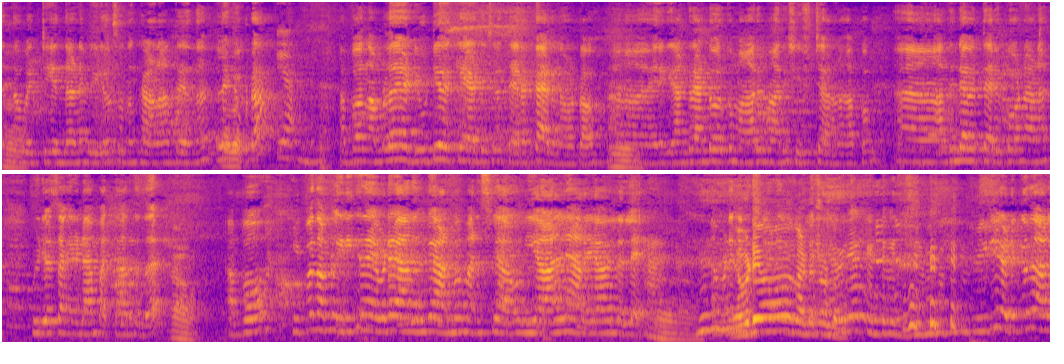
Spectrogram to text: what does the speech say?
എന്തോ പറ്റി? എന്താണ് വീഡിയോസ് ഒന്നും കാണാത്തതെന്ന്? അല്ലേ കൂട്ടാ? അപ്പൊ നമ്മൾ ഡ്യൂട്ടി ഒക്കെ ആയിട്ട് ഇച്ചിരി തിരക്കായിരുന്നു കേട്ടോ. എനിക്ക് ഞങ്ങൾക്ക് രണ്ടുപേർക്ക് മാറി മാറി ഷിഫ്റ്റ് ആണ്. അപ്പം അതിന്റെ ഒരു തിരക്കുകൊണ്ടാണ് വീഡിയോസ് അങ്ങനെ ഇടാൻ പറ്റാത്തത്. ആ. അപ്പോ ഇപ്പൊ നമ്മൾ ഇരിക്കുന്നത് എവിടെയാന്ന് നിങ്ങൾക്ക് കാണുമ്പോൾ മനസ്സിലാവും. ഈ ആളിനെ അറിയാവില്ലല്ലേ? അല്ലേ എവിടെയോ കണ്ടിട്ടുണ്ട്. വീഡിയോ എടുക്കുന്ന ആൾ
